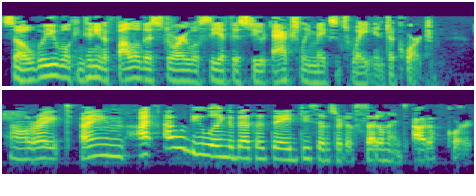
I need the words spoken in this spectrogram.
So we will continue to follow this story. We'll see if this suit actually makes its way into court. All right. I'm I, I would be willing to bet that they do some sort of settlement out of court,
